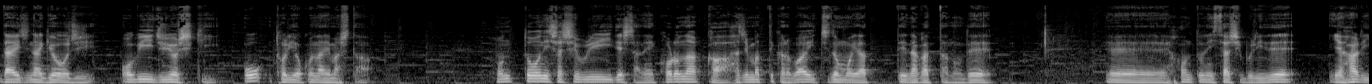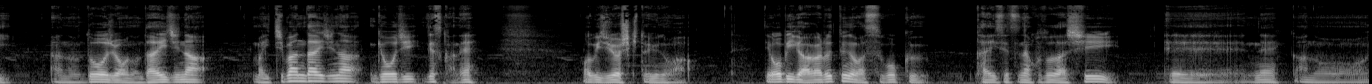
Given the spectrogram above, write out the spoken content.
大事な行事帯授与式を執り行いました。本当に久しぶりでしたね。コロナ禍始まってからは一度もやってなかったので、えー、本当に久しぶりでやはりあの道場の大事な、まあ、一番大事な行事ですかね帯授与式というのは。で帯が上がるっていうのはすごく大切なことだし、えー、ねあの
